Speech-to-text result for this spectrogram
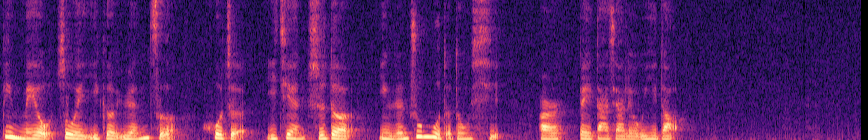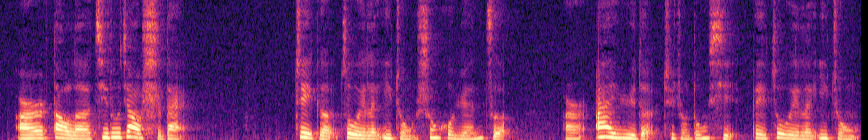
并没有作为一个原则。或者一件值得引人注目的东西而被大家留意到，而到了基督教时代，这个作为了一种生活原则，而爱欲的这种东西被作为了一种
